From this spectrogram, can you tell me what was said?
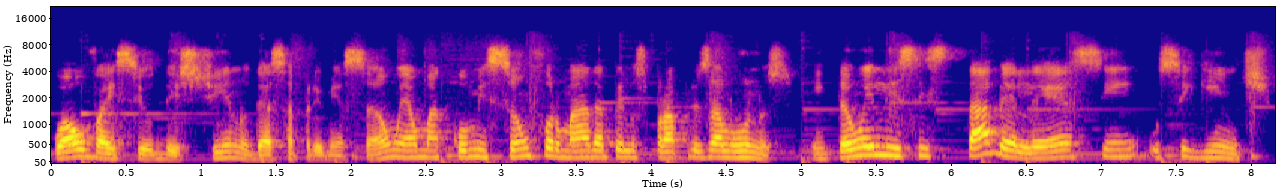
qual vai ser o destino dessa premiação é uma comissão formada pelos próprios alunos. Então eles estabelecem o seguinte:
